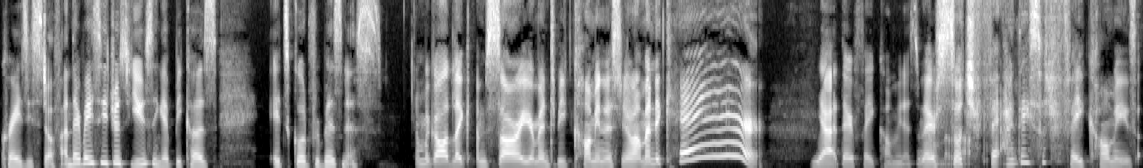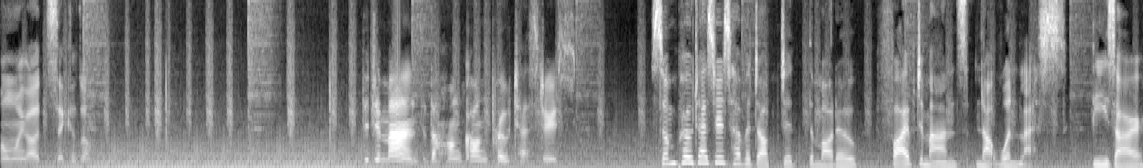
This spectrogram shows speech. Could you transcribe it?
Crazy stuff. And they're basically just using it because it's good for business. Oh my god, like I'm sorry, you're meant to be communist, you're not meant to care. Yeah, they're fake communists. They're such fake aren't they such fake commies? Oh my god, sick of them. The demands of the Hong Kong protesters. Some protesters have adopted the motto five demands, not one less. These are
